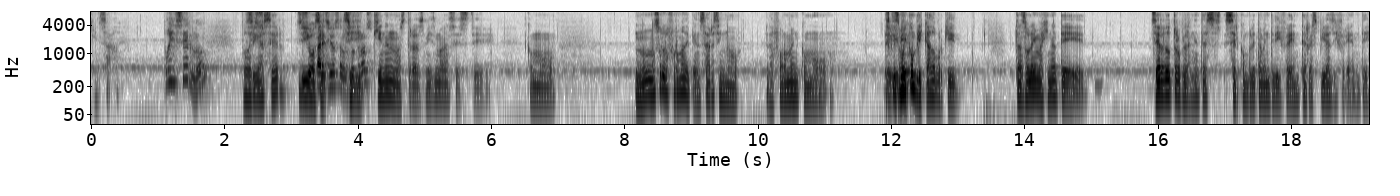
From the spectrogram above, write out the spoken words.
¿Quién sabe? Puede ser, ¿no? Podría ser. sí son si- parecidos a si nosotros. tienen nuestras mismas, este, como... No, no solo forma de pensar, sino la forma en como... Es que es muy complicado porque tan solo imagínate ser de otro planeta es ser completamente diferente, respiras diferente,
